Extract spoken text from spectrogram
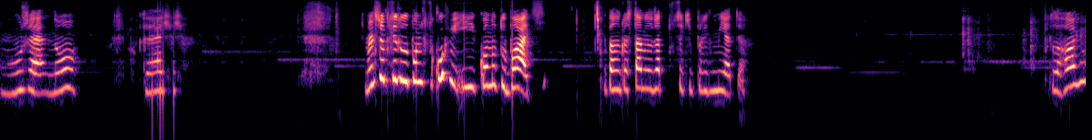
Ну уже, ну. Окей. Ми ще обслідували повністю кухню і комнату баті. Напевно, якраз там і лежать всякі предмети. Предлагаю.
